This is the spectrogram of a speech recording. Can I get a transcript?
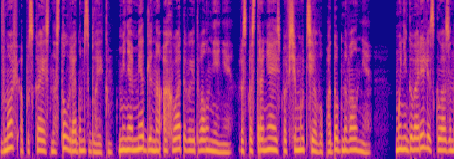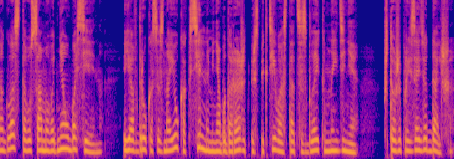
вновь опускаясь на стол рядом с Блейком. Меня медленно охватывает волнение, распространяясь по всему телу, подобно волне. Мы не говорили с глазу на глаз с того самого дня у бассейна, я вдруг осознаю, как сильно меня будоражит перспектива остаться с Блейком наедине. Что же произойдет дальше?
